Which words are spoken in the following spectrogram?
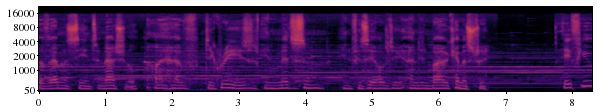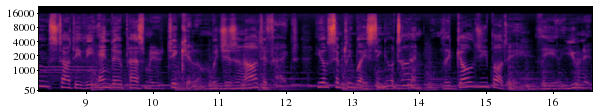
of Amnesty International. I have degrees in medicine, in physiology, and in biochemistry. If you study the endoplasmic reticulum, which is an artifact, you're simply wasting your time. The Golgi body, the unit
